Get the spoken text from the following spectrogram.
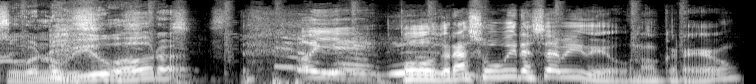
Suben los views ahora. Oye, ¿Podrá subir ese video? No creo.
